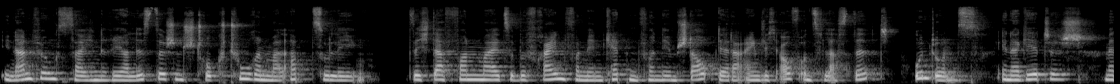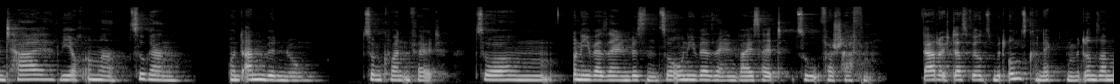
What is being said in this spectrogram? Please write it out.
in Anführungszeichen, realistischen Strukturen mal abzulegen. Sich davon mal zu befreien von den Ketten, von dem Staub, der da eigentlich auf uns lastet und uns energetisch, mental, wie auch immer, Zugang und Anbindung zum Quantenfeld zum universellen Wissen, zur universellen Weisheit zu verschaffen. Dadurch, dass wir uns mit uns connecten, mit unserem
